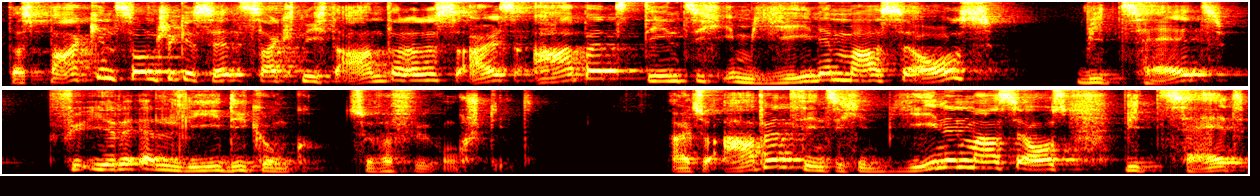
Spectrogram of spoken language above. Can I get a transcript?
Das Parkinson'sche Gesetz sagt nicht anderes als Arbeit dehnt sich in jenem Maße aus, wie Zeit für ihre Erledigung zur Verfügung steht. Also Arbeit dehnt sich in jenem Maße aus, wie Zeit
